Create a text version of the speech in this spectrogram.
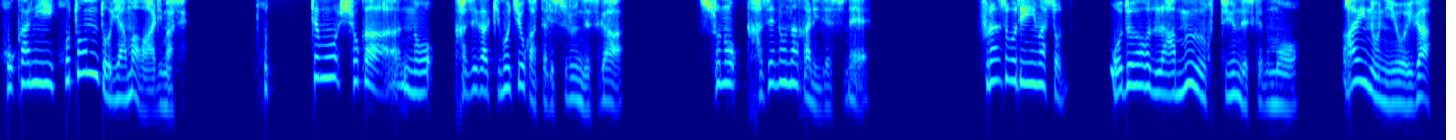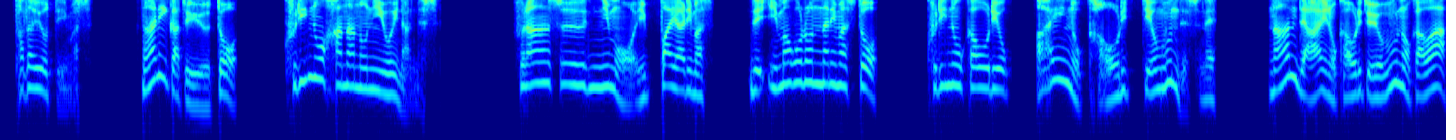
他にほとんど山はありません。とっても初夏の風が気持ちよかったりするんですがその風の中にですねフランス語で言いますとオドラムーって言うんですけども愛の匂いが漂っています。何かというと栗の花の匂いなんです。フランスにもいっぱいあります。で今頃になりますと栗の香りを愛の香りって呼ぶんですね。なんで愛の香りと呼ぶのかは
